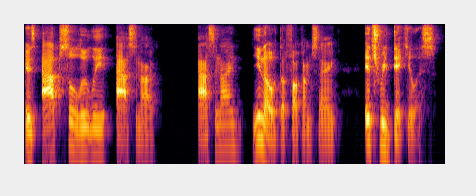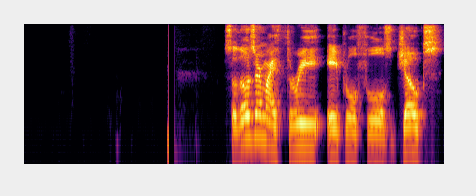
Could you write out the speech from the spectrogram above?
is absolutely asinine. Asinine? You know what the fuck I'm saying. It's ridiculous. So, those are my three April Fool's jokes.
